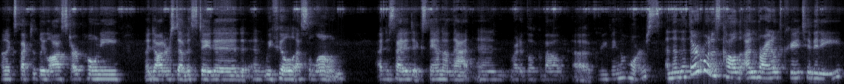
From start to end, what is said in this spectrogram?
unexpectedly lost our pony. My daughter's devastated, and we feel less alone. I decided to expand on that and write a book about uh, grieving a horse. And then the third one is called Unbridled Creativity.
